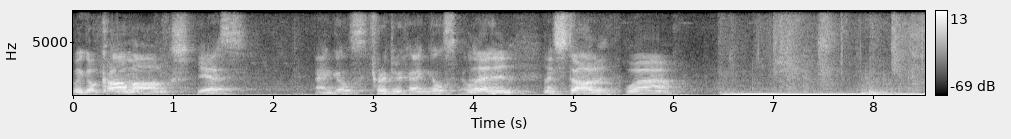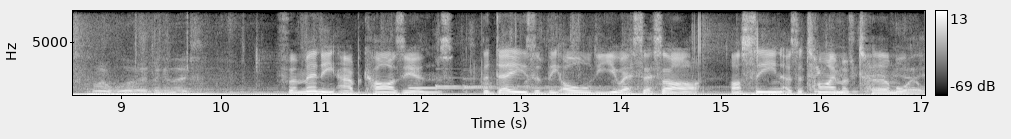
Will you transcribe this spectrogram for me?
We've got Karl Marx. Yes. Engels, Friedrich Engels, Lenin, and Stalin. Wow. For many Abkhazians, the days of the old USSR are seen as a time of turmoil.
